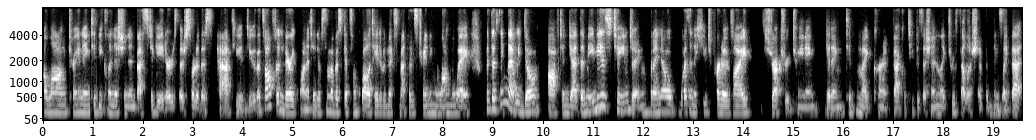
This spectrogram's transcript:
along training to be clinician investigators, there's sort of this path you do that's often very quantitative. Some of us get some qualitative and mixed methods training along the way. But the thing that we don't often get that maybe is changing, but I know wasn't a huge part of my structured training getting to my current faculty position like through fellowship and things like that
